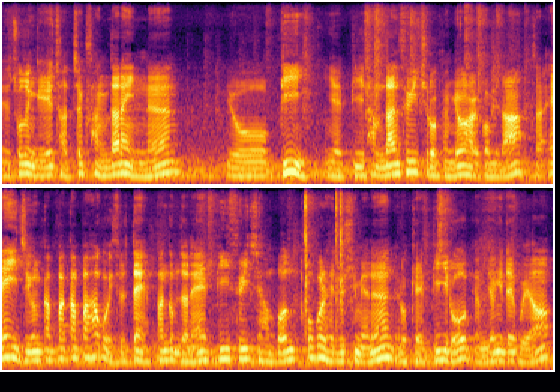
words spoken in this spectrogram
예, 조종기의 좌측 상단에 있는 요 B, 예, B 3단 스위치로 변경을 할 겁니다. 자, A 지금 깜빡깜빡 하고 있을 때 방금 전에 B 스위치 한번 톡을 해주시면은 이렇게 B로 변경이 되고요.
